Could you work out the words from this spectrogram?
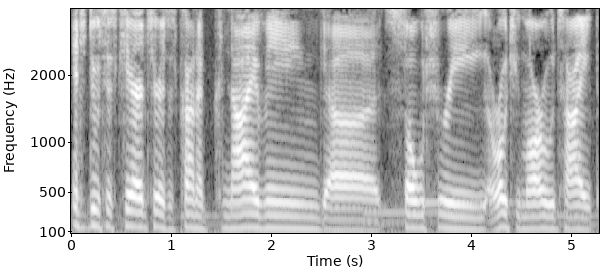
introduce his character as this kind of conniving, uh, sultry, Orochimaru type.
